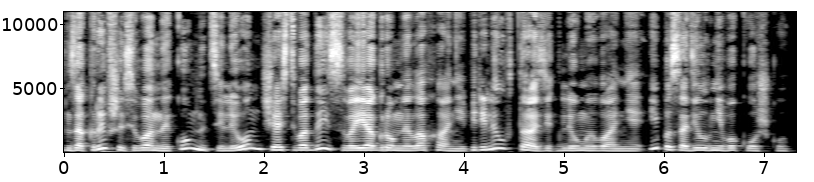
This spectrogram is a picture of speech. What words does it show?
Закрывшись в ванной комнате, Леон часть воды из своей огромной лохани перелил в тазик для умывания и посадил в него кошку.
